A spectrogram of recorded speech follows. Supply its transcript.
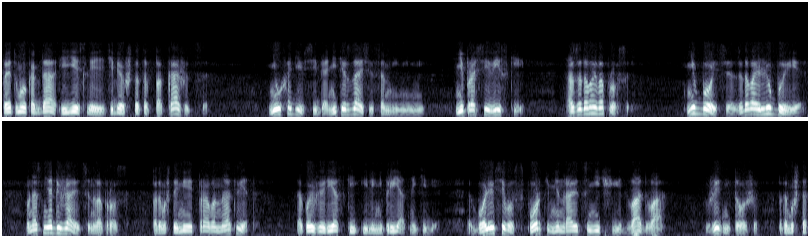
Поэтому, когда и если тебе что-то покажется, не уходи в себя, не терзайся сомнениями, не проси виски, а задавай вопросы. Не бойся, задавай любые. У нас не обижаются на вопрос, потому что имеют право на ответ, такой же резкий или неприятный тебе. Более всего в спорте мне нравятся ничьи, 2-2. В жизни тоже, потому что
